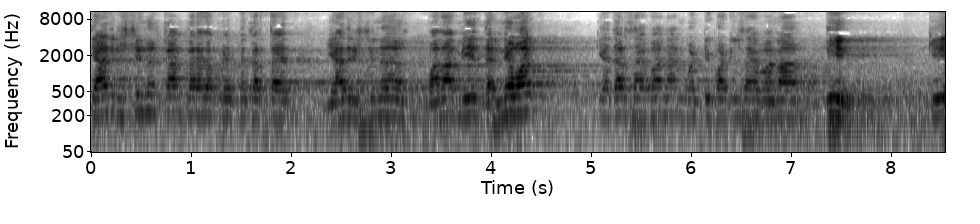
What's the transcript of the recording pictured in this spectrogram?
त्या दृष्टीनं काम करायचा प्रयत्न करतायत. या दृष्टीनं मला मी धन्यवाद केदार साहेबांना आणि बंटी पाटील साहेबांना देईन की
